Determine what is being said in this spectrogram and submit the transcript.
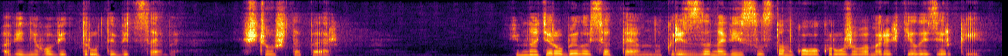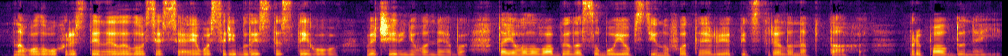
а він його відтрутив від себе. Що ж тепер? В кімнаті робилося темно, крізь занавісу з тонкого кружева мерехтіли зірки. На голову Христини лилося сяєво сріблисте стигого вечірнього неба, та й голова била собою об стіну фотелю, як підстрелена птаха, припав до неї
